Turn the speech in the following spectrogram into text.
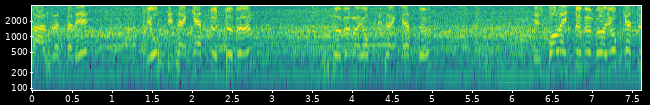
100 lefelé. Jobb 12 tövön. Tövön a jobb 12. És bal egy tövönből a jobb kettő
